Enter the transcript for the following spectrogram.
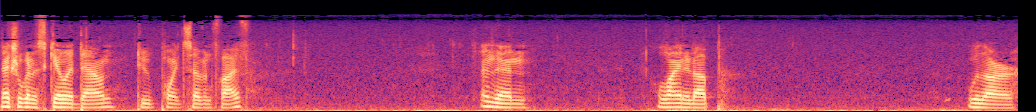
Next we're going to scale it down to 0.75 and then line it up with our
